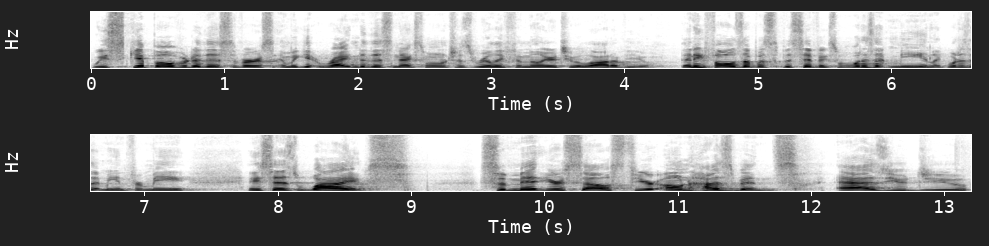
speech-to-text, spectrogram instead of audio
we skip over to this verse and we get right into this next one, which is really familiar to a lot of you. Then he follows up with specifics. Well, what does that mean? Like, what does that mean for me? And he says, Wives, submit yourselves to your own husbands as you do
